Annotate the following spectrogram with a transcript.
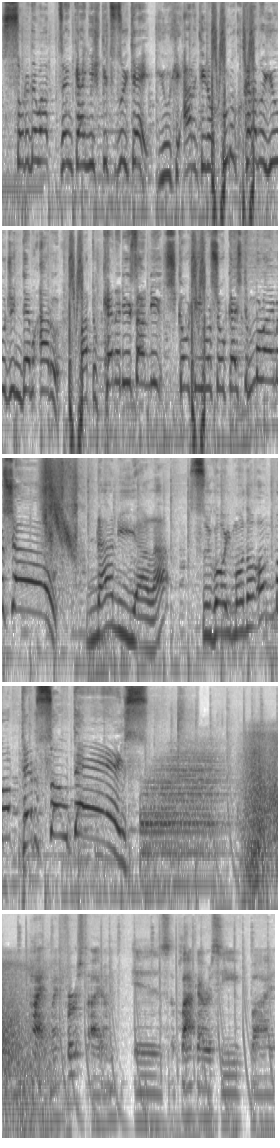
それでは前回に引き続いて夕日兄貴の古くからの友人でもあるマット・ケネディさんに嗜好品を紹介してもらいましょう。何やらすごいものを持ってるそうです。Hi, my first item is a plaque I received by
